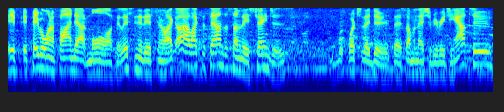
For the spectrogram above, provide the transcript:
if, if people want to find out more, if they're listening to this and they're like, oh, I like the sounds of some of these changes, what should they do? Is there someone they should be reaching out to?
